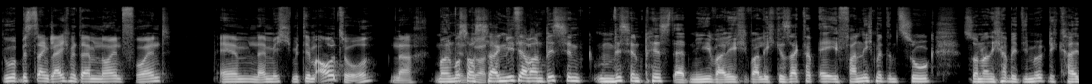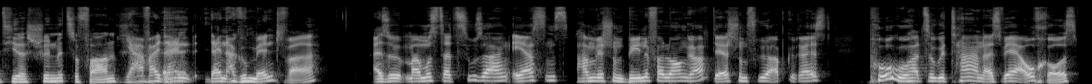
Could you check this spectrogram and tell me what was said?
du bist dann gleich mit deinem neuen Freund, ähm, nämlich mit dem Auto nach. Man muss auch Dortmund. sagen, Nita war ein bisschen, ein bisschen pissed at me, weil ich, weil ich gesagt habe, ey, ich fahre nicht mit dem Zug, sondern ich habe die Möglichkeit, hier schön mitzufahren. Ja, weil dein, äh, dein Argument war, also man muss dazu sagen, erstens haben wir schon Bene verloren gehabt, der ist schon früher abgereist. Pogo hat so getan, als wäre er auch raus.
